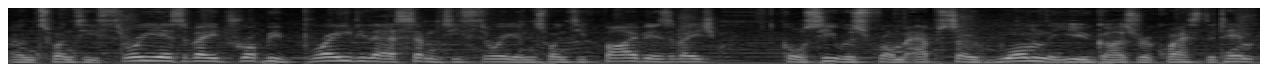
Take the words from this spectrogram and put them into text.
and 23 years of age. Robbie Brady there, 73 and 25 years of age. Of course, he was from episode 1 that you guys requested him.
